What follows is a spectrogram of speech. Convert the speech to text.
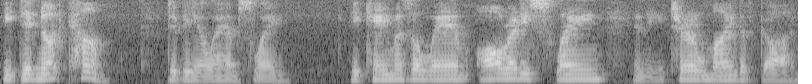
he did not come to be a lamb slain. He came as a lamb already slain in the eternal mind of God.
